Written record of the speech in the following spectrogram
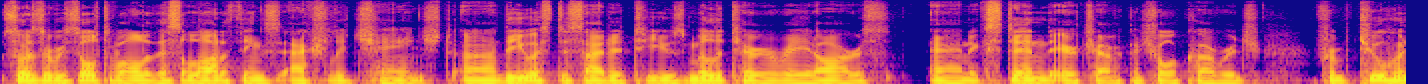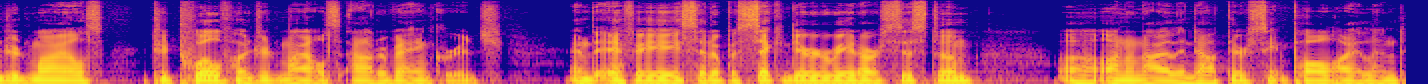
So as a result of all of this, a lot of things actually changed. Uh, the U.S. decided to use military radars and extend the air traffic control coverage from 200 miles to 1,200 miles out of Anchorage. And the FAA set up a secondary radar system uh, on an island out there, St. Paul Island.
